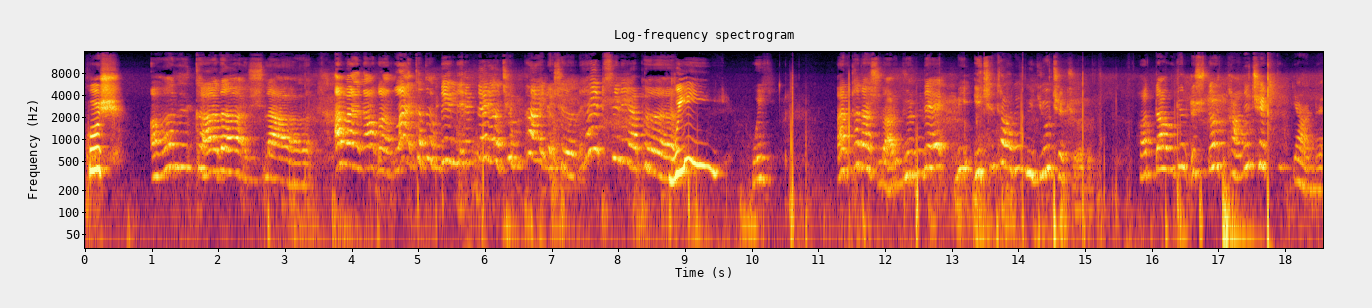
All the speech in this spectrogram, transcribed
koş. Arkadaşlar abone olun, like atın, bildirimleri açın, paylaşın. Hepsini yapın. Wee. Uy. Arkadaşlar günde bir iki tane video çekiyorum. Hatta bugün 3-4 tane çektik yani.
